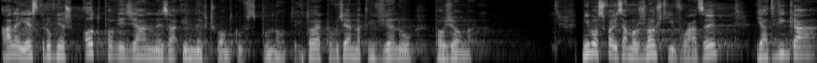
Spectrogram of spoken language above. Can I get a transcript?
ale jest również odpowiedzialny za innych członków wspólnoty. I to, jak powiedziałem, na tych wielu poziomach. Mimo swojej zamożności i władzy, Jadwiga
